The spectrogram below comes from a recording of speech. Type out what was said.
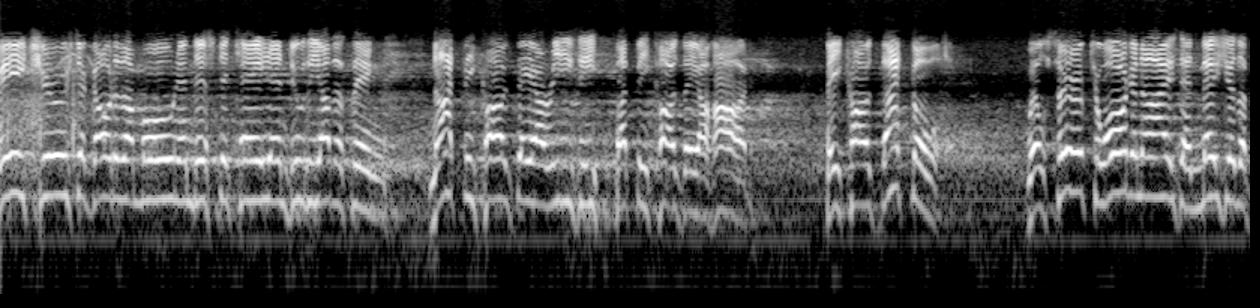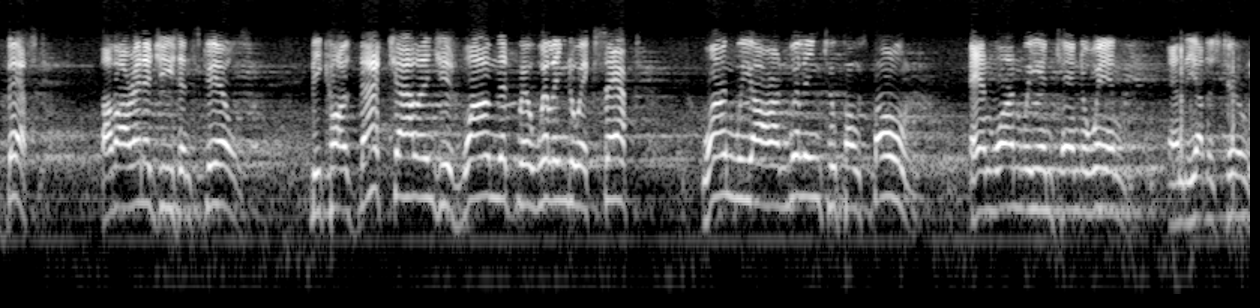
We choose to go to the moon in this decade and do the other things, not because they are easy, but because they are hard. Because that goal will serve to organize and measure the best of our energies and skills. Because that challenge is one that we're willing to accept, one we are unwilling to postpone, and one we intend to win, and the others too.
